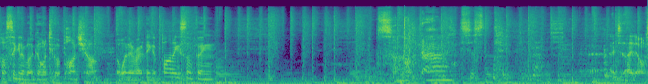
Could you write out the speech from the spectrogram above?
I was thinking about going to a pawn shop, but whenever I think of pawning something, so uh, just, uh, I, just I don't.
